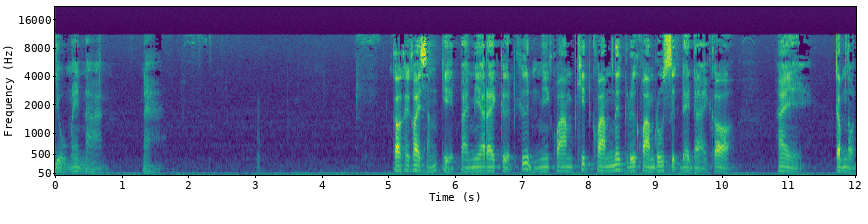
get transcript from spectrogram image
อยู่ไม่นานนะก็ค่อยๆ สังเกตไปมีอะไรเกิดขึ้น มีความคิดความนึกหรือความรู้สึกใด ๆ ก็ให้กำหนด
